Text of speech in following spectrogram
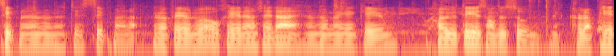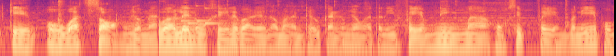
70 นะนะ70มาละถือว่าเฟรมถือว่าโอเคนะใช้ได้ท่านผู้ชมนะเกม Call of Duty 2.0 นะครับเพจเกม Overwatch 2ผู้ชมนะ ว่าเล่นโอเคหรือเปล่าเดี๋ยวเรามาเดูกันท่านผู้ชมกันตอนนี้เฟรมนิ่งมาก 60 เฟรม วันนี้ผม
